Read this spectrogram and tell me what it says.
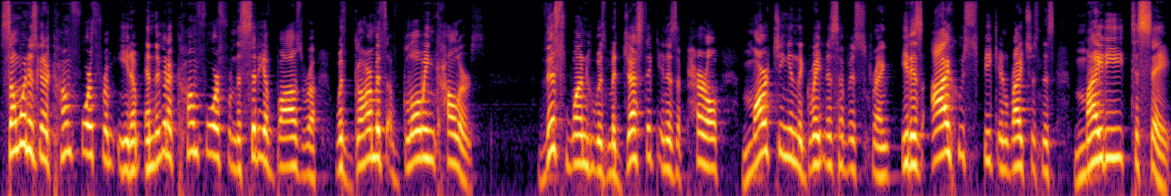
someone is going to come forth from Edom, and they're going to come forth from the city of Bozrah with garments of glowing colors. This one who is majestic in his apparel, marching in the greatness of his strength, it is I who speak in righteousness, mighty to save.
